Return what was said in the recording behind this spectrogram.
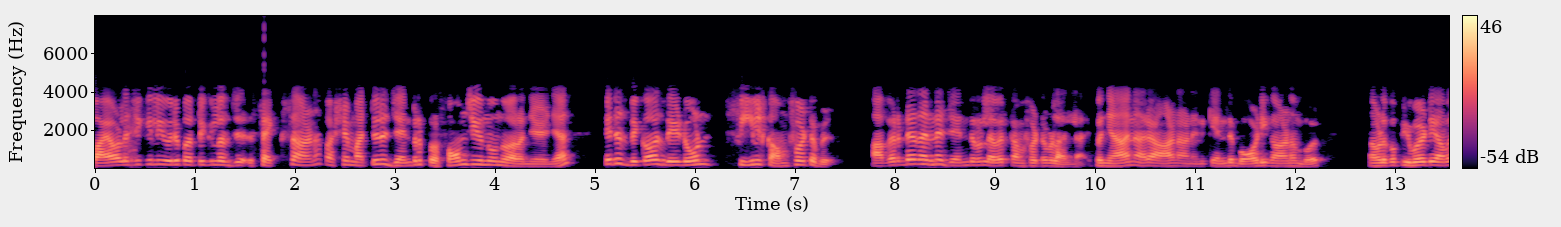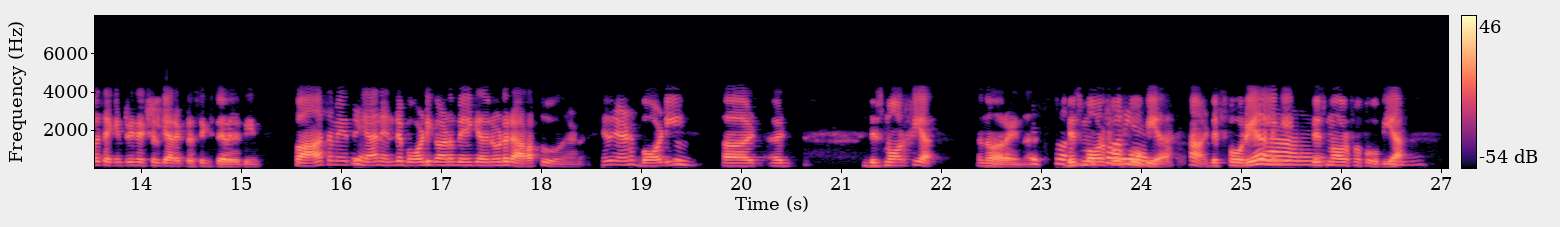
ബയോളജിക്കലി ഒരു പെർട്ടിക്കുലർ സെക്സ് ആണ് പക്ഷെ മറ്റൊരു ജെൻഡർ പെർഫോം ചെയ്യുന്നു എന്ന് പറഞ്ഞു കഴിഞ്ഞാൽ it is because they don't feel comfortable അവരുടെ തന്നെ ജെൻഡറിൽ അവർ കംഫർട്ടബിൾ അല്ല. ഇപ്പൊ ഞാൻ ഒരാണാണ് എനിക്ക് എന്റെ ബോഡി കാണുമ്പോൾ നമ്മളിപ്പോ പ്യൂബർട്ടി ആകുമ്പോൾ സെക്കൻഡറി സെക്ഷൽ ക്യാരക്ടറിസ്റ്റിക്സ് ഡെവലപ്പ് ചെയ്യും. അപ്പൊ ആ സമയത്ത് ഞാൻ എന്റെ ബോഡി കാണുമ്പോൾ എനിക്ക് അതിനോട് ഒരു അറപ്പ് തോന്നുകയാണ്. ഇതിനാണ് ബോഡി ഡിസ്മോർഫിയ എന്ന് പറയുന്നത്. ഡിസ്മോർഫോഫോബിയ ആ ഡിസ്ഫോറിയ അല്ലെങ്കിൽ. ഡിസ്മോർഫോഫോബിയ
